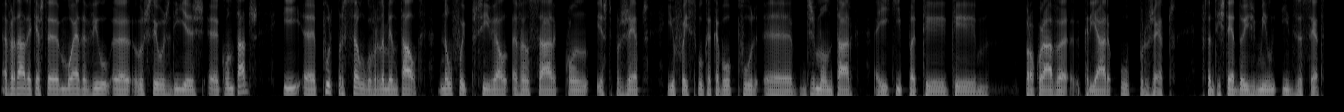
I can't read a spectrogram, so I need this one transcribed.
A verdade é que esta moeda viu uh, os seus dias uh, contados e, por pressão governamental, não foi possível avançar com este projeto e o Facebook acabou por desmontar a equipa que, que procurava criar o projeto. Portanto, isto é 2017.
